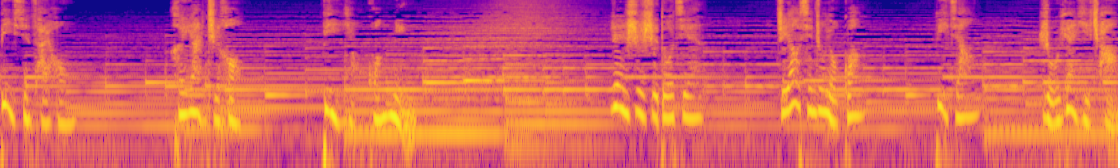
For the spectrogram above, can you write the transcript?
必现彩虹；黑暗之后，必有光明。任世事多艰。”只要心中有光，必将如愿以偿。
